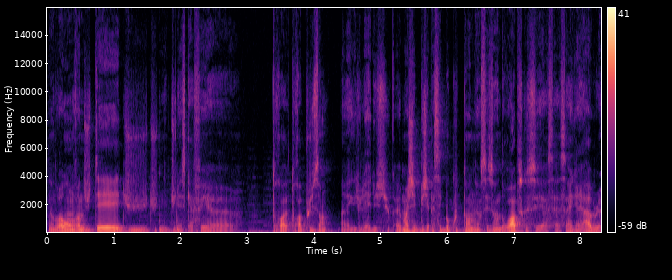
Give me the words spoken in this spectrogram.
des endroits où on vend du thé et du, du, du Nescafé euh, 3, 3 plus 1 avec du lait et du sucre. Euh, moi j'ai passé beaucoup de temps dans ces endroits parce que c'est assez, assez agréable.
